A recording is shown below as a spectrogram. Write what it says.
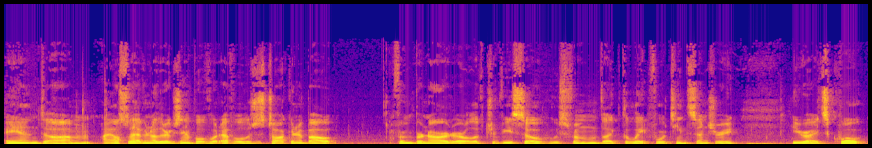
And um, I also have another example of what Evola was just talking about from Bernard Earl of Treviso, who's from like the late 14th century. He writes, "quote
